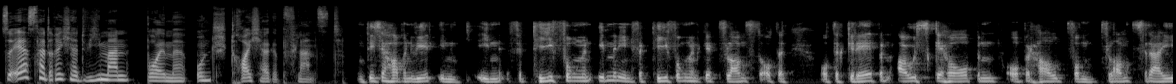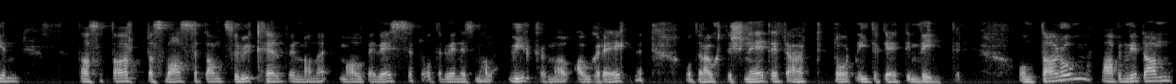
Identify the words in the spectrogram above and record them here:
Zuerst hat Richard Wiemann Bäume und Sträucher gepflanzt. Und diese haben wir in, in Vertiefungen, immer in Vertiefungen gepflanzt oder, oder Gräben ausgehoben oberhalb von Pflanzreihen, dass da das Wasser dann zurückhält, wenn man mal bewässert oder wenn es mal wirklich mal auch regnet oder auch der Schnee, der dort, dort niedergeht im Winter. Und darum haben wir dann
